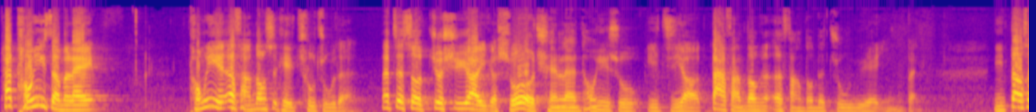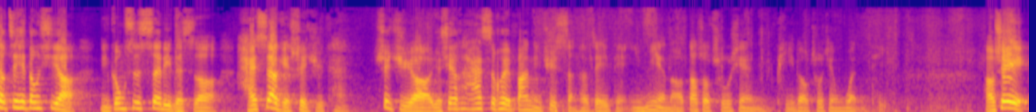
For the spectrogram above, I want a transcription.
他同意什么嘞？同意二房东是可以出租的。那这时候就需要一个所有权人同意书，以及哦大房东跟二房东的租约影本。你到时候这些东西哦，你公司设立的时候还是要给税局看。税局哦，有些还是会帮你去审核这一点，以免哦到时候出现纰漏、出现问题。好，所以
